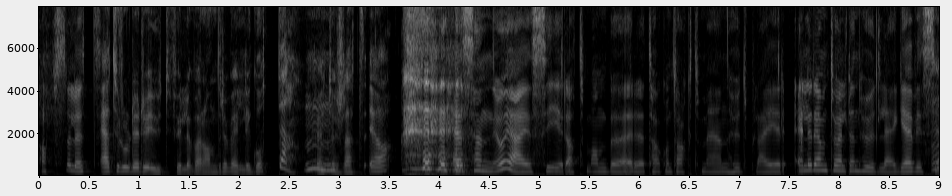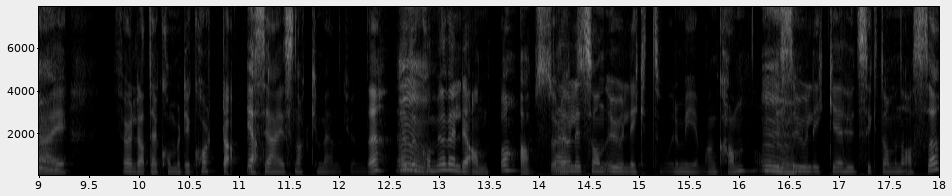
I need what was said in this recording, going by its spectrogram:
Absolutt. Jeg tror dere utfyller hverandre veldig godt, ja, mm. rett og slett. Ja. Jeg sender jo jeg sier at man bør ta kontakt med en hudpleier, eller eventuelt en hudlege, hvis jeg føler at jeg kommer til kort, da. Ja. Hvis jeg snakker med en kunde. Mm. Det Mm. kommer jo veldig an på. Det er jo litt sånn ulikt hvor mye man kan om Mm. disse ulike hudsykdommene også.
